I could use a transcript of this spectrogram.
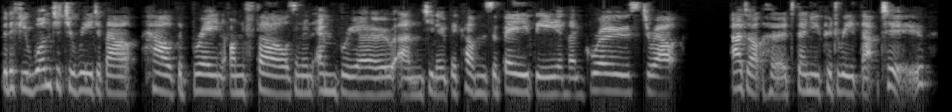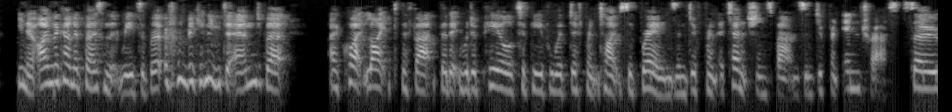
But if you wanted to read about how the brain unfurls in an embryo and, you know, becomes a baby and then grows throughout adulthood, then you could read that too. You know, I'm the kind of person that reads a book from beginning to end, but I quite liked the fact that it would appeal to people with different types of brains and different attention spans and different interests. So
